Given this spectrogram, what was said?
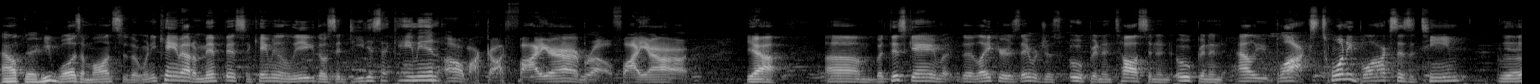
out there. He was a monster though. When he came out of Memphis and came in the league, those Adidas that came in, oh my God, fire, bro, fire. Yeah. Um, but this game, the Lakers, they were just ooping and tossing and ooping and alley blocks, 20 blocks as a team. Yeah.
